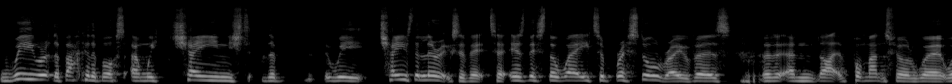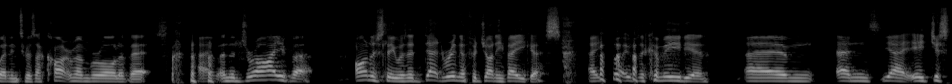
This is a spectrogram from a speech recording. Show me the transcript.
we were at the back of the bus, and we changed the we changed the lyrics of it to "Is this the way to Bristol Rovers?" and like put Mansfield word, word into us. I can't remember all of it. Um, and the driver, honestly, was a dead ringer for Johnny Vegas. Uh, he thought he was a comedian, um, and yeah, he just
